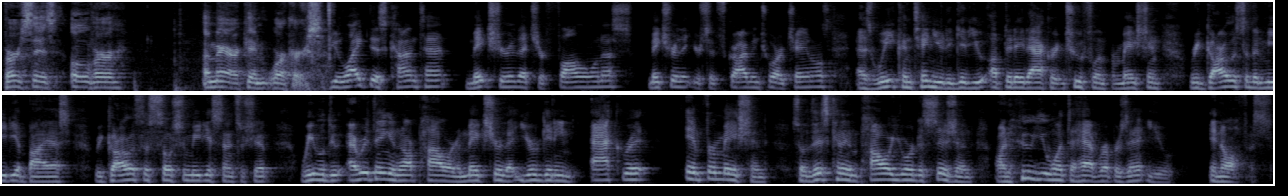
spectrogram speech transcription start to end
versus over American workers? If you like this content, make sure that you're following us. Make sure that you're subscribing to our channels as we continue to give you up to date, accurate, and truthful information, regardless of the media bias, regardless of social media censorship. We will do everything in our power to make sure that you're getting accurate information so this can empower your decision on who you want to have represent you in office.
